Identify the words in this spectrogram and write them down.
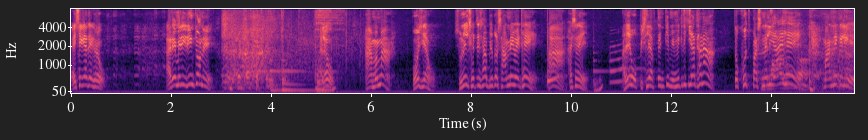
ऐसे क्या देख रहे हो? अरे, मेरी रिंग टोन है। हेलो हाँ मम्मा, पहुँच गया हूँ। सुनील शेट्टी साहब बिल्कुल सामने बैठे। हाँ हंस रहे। अरे वो पिछले हफ़्ते इनकी मिमिक्री किया था ना तो खुद पर्सनली आए हैं मारने के लिए।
